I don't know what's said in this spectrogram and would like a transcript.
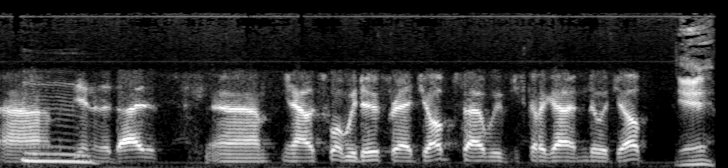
um, at the end of the day, it's, um, you know, it's what we do for our job. So we've just got to go and do a job. Yeah.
